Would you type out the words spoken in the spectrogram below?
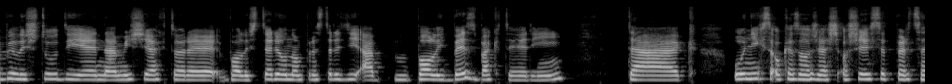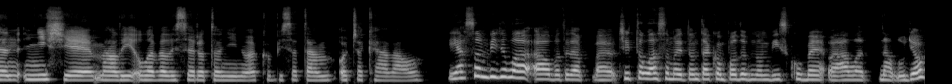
robili štúdie na myšiach, ktoré boli v sterilnom prostredí a boli bez baktérií, tak u nich sa ukázalo, že až o 60% nižšie mali levely serotonínu, ako by sa tam očakávalo. Ja som videla, alebo teda e, čítala som aj tom takom podobnom výskume, ale na ľuďoch,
